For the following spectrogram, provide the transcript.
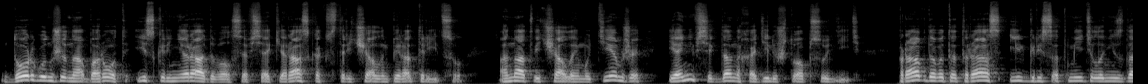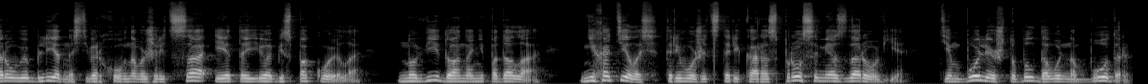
Доргун же, наоборот, искренне радовался всякий раз, как встречал императрицу. Она отвечала ему тем же, и они всегда находили, что обсудить. Правда, в этот раз Ильгрис отметила нездоровую бледность верховного жреца, и это ее обеспокоило. Но виду она не подала. Не хотелось тревожить старика расспросами о здоровье, тем более, что был довольно бодр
